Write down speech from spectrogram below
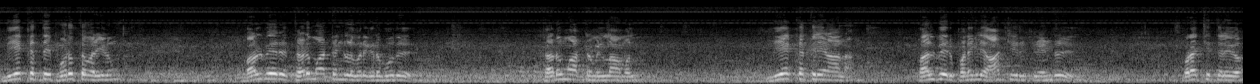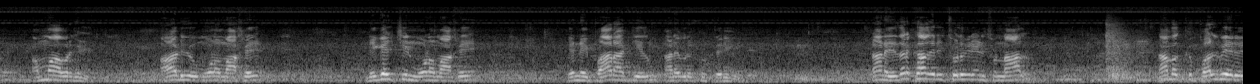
இந்த இயக்கத்தை பொறுத்தவரையிலும் பல்வேறு தடுமாற்றங்கள் வருகிற போது தடுமாற்றம் இல்லாமல் இயக்கத்திலே நான் பல்வேறு பணிகளை ஆற்றியிருக்கிறேன் என்று புரட்சித் தலைவர் அம்மா அவர்கள் ஆடியோ மூலமாக நிகழ்ச்சியின் மூலமாக என்னை பாராட்டியதும் அனைவருக்கும் தெரியும். நான் எதற்காக இதை சொல்கிறேன் சொன்னால் நமக்கு பல்வேறு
